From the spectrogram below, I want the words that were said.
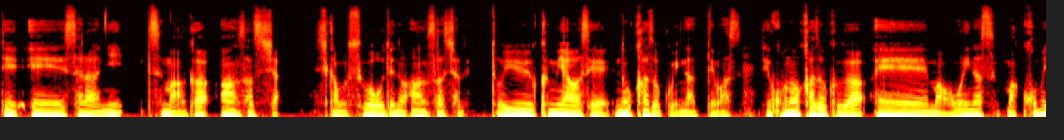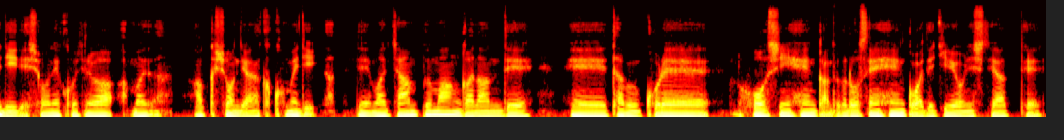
で、えーさらに妻が暗殺者。しかも凄腕の暗殺者で。という組み合わせの家族になってます。でこの家族が、えーまあ、織りなす、まあ、コメディでしょうね。こちらはあまアクションではなくコメディなで、まあ、ジャンプ漫画なんで、えー多分これ方針変換とか路線変更ができるようにしてあって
